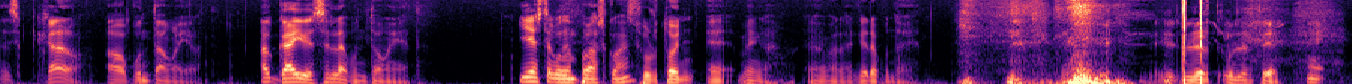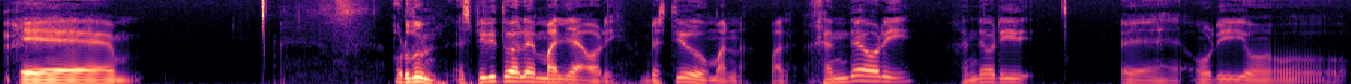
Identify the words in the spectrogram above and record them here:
Ez, claro, hau puntango bat. Hau gai bezala puntango bat. Ia ez dago denpora asko, eh? Zurtoin, eh, venga, eh, vale, gero punta Ulertu, ulertu. Eh. Eh, Ordun, espirituale maila hori, vestido humana, vale. Jende hori, jende hori, eh, hori, o,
